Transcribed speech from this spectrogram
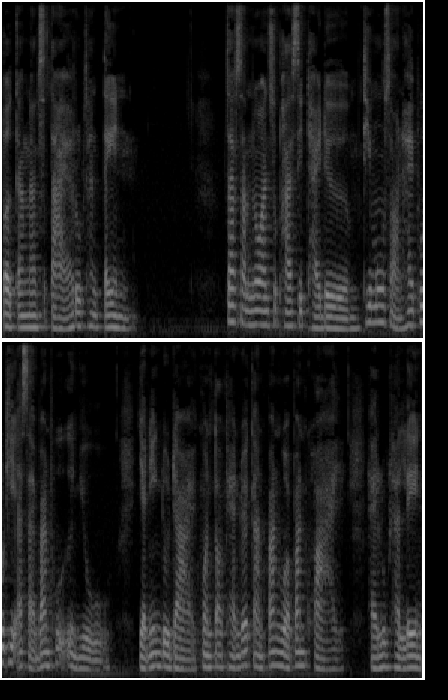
เปิดกังนำสไตล์ให้ลูกท่านเต้นจากสำนวนสุภาษิตไทยเดิมที่มุ่งสอนให้ผู้ที่อาศัยบ้านผู้อื่นอยู่ อย่านิ่งดูดายควรตอบแทนด้วยการปั้นวัวปั้นควาย ให้ลูกท่านเล่น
